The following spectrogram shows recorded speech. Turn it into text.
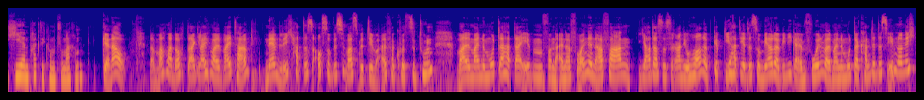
hier ein Praktikum zu machen. Genau, dann machen wir doch da gleich mal weiter. Nämlich hat es auch so ein bisschen was mit dem Alpha-Kurs zu tun, weil meine Mutter hat da eben von einer Freundin erfahren, ja, dass es Radio Horeb gibt. Die hat ihr das so mehr oder weniger empfohlen, weil meine Mutter kannte das eben noch nicht.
